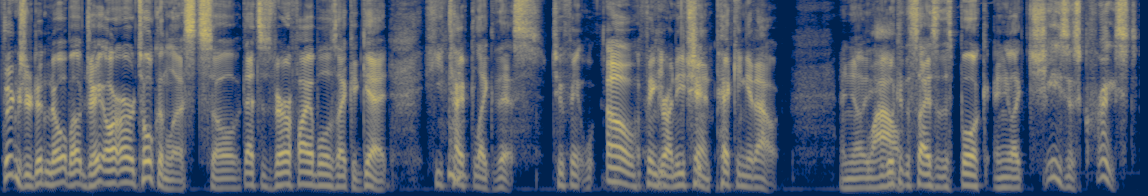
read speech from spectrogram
things you didn't know about J.R.R. Tolkien lists, so that's as verifiable as I could get. He hmm. typed like this, two fin- Oh, a finger he- on each she- hand, pecking it out. And you know, you look at the size of this book, and you're like, Jesus Christ,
